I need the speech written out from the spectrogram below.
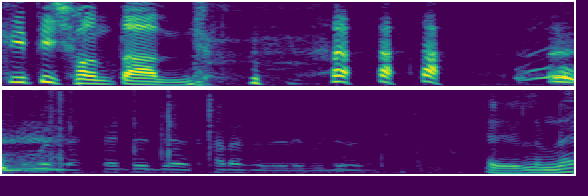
কৃতি সন্তান। খারাপ হয়ে যাবে ভিডিও এই না?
